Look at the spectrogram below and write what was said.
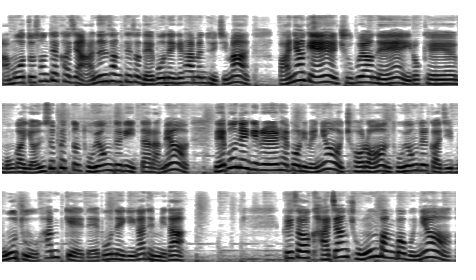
아무것도 선택하지 않은 상태에서 내보내기를 하면 되지만 만약에 주변에 이렇게 뭔가 연습했던 도형들이 있다라면 내보내기를 해버리면요 저런 도형들까지 모두 함께 내보내기가 됩니다. 그래서 가장 좋은 방법은요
